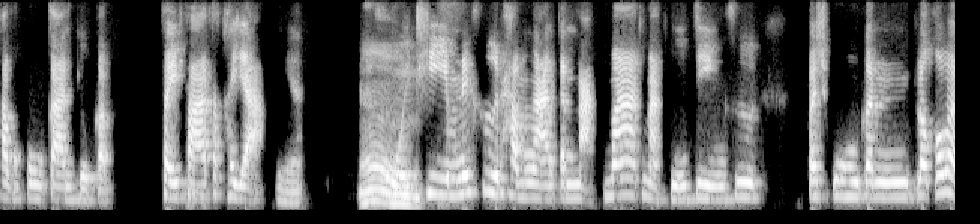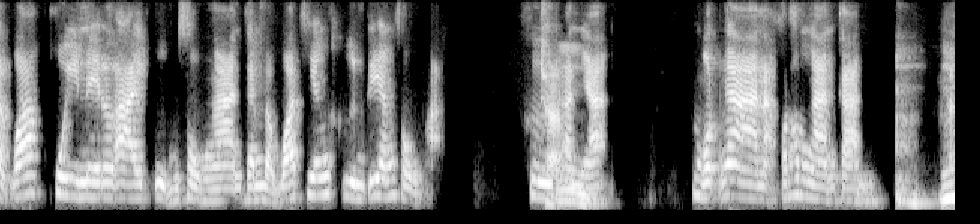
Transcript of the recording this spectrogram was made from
ทำโครงการเกี่ยวกับไฟฟ้าจากขยะเนี่ยอืมโอ้ยทีมนี่คือทำงานกันหนักมากหนักจริงๆ คือ ประชุมกันแล้วก็แบบว่าคุยในไลน์กลุ่มส่งงานกันแบบว่าเที่ยงคืนก็ยังส่งอะ คือครับอันเนี้ยหมดงานอะเขาทำงานกันอื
